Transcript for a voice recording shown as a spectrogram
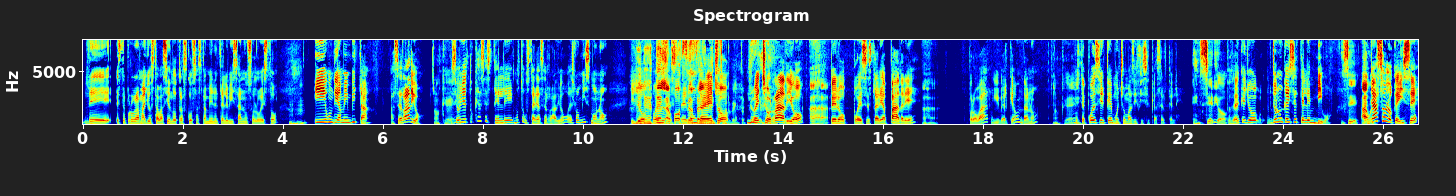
de este programa. Yo estaba haciendo otras cosas también en Televisa, no solo esto. Y un día me invita a hacer radio. Ok. Dice, oye, ¿tú qué haces tele? ¿No te gustaría hacer radio? Es lo mismo, ¿no? Y yo, pues, este, nunca he hecho, perfecto. no he hecho radio, Ajá. pero pues estaría padre Ajá. probar y ver qué onda, ¿no? Ok. Pues te puedo decir que es mucho más difícil que hacer tele. ¿En serio? Pues es que yo, yo nunca hice tele en vivo. Sí. Ah, bueno. ¿Acaso lo que hice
